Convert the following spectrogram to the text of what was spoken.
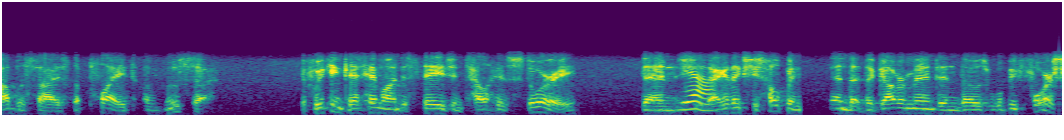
publicize the plight of Musa. If we can get him onto stage and tell his story, then yeah. she, I think she's hoping then that the government and those will be forced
